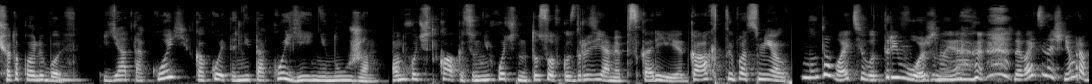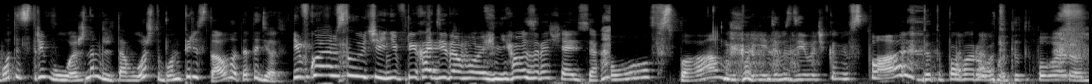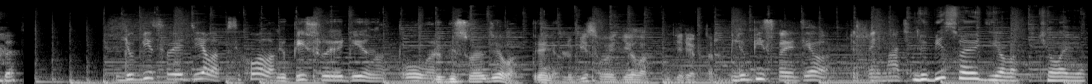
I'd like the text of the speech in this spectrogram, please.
Что такое любовь? Я такой, какой-то не такой ей не нужен. Он хочет какать, он не хочет на тусовку с друзьями поскорее. Как ты посмел? Ну давайте вот тревожные. Давайте начнем работать с тревожным для того, чтобы он перестал вот это делать. Ни в коем случае не приходи домой, не возвращайся. О, в спа, мы поедем с девочками в спа. Вот это поворот. Вот это поворот, да. Люби свое дело, психолог. Люби свое дело, повар. Люби свое дело, тренер. Люби свое дело, директор. Люби свое дело, предприниматель. Люби свое дело, человек.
